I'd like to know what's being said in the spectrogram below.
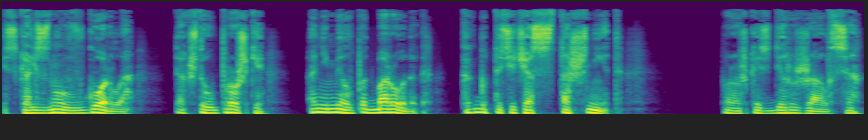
и скользнул в горло, так что у Прошки онемел подбородок, как будто сейчас стошнит. Прошка сдержался,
